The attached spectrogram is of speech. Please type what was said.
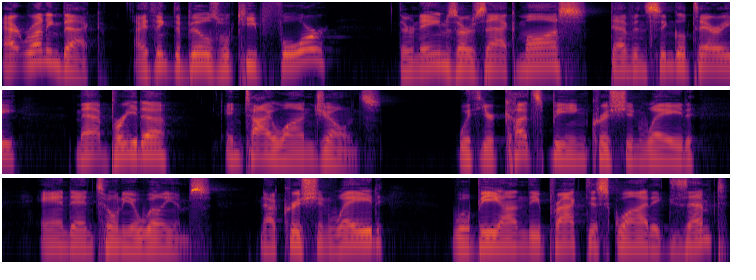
At running back, I think the Bills will keep four. Their names are Zach Moss, Devin Singletary, Matt Breida, and Taiwan Jones, with your cuts being Christian Wade and Antonio Williams. Now, Christian Wade will be on the practice squad exempt,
